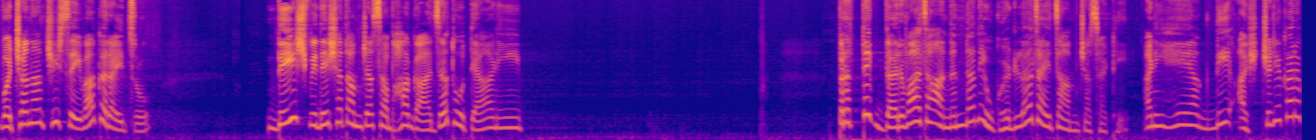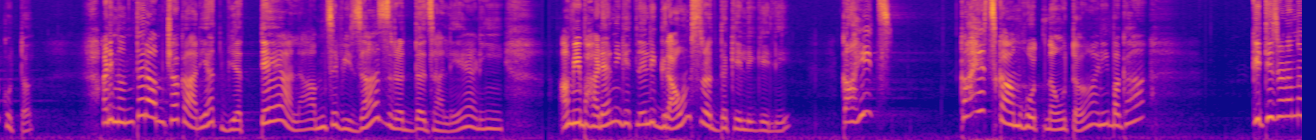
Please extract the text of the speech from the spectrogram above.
वचनाची सेवा करायचो. देश विदेशात आमच्या सभा गाजत होत्या आणि प्रत्येक दरवाजा आनंदाने उघडला जायचा आमच्यासाठी. आणि हे अगदी आश्चर्यकारक होतं. आणि नंतर आमच्या कार्यात व्यत्यय आला. आमचे विजाज रद्द झाले आणि आम्ही भाड्याने घेतलेली ग्राउंड्स रद्द केली गेली. काहीच काहीच काम होत नव्हतं. आणि बघा किती जणांना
